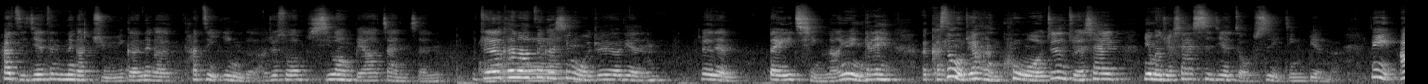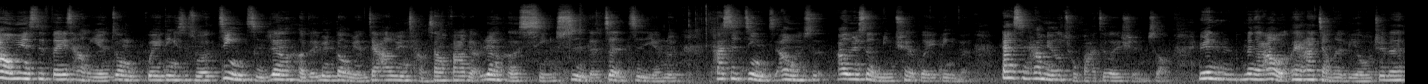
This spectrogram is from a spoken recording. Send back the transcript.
他直接在那个举一个那个他自己印的，就说希望不要战争。我觉得看到这个信，我觉得有点就有点悲情了，因为你看，可是我觉得很酷哦，就是觉得现在你有没有觉得现在世界走势已经变了？因为奥运是非常严重规定，是说禁止任何的运动员在奥运场上发表任何形式的政治言论，它是禁止。奥运是奥运是有明确规定的，但是他没有处罚这位选手，因为那个奥委会他讲的理由，我觉得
